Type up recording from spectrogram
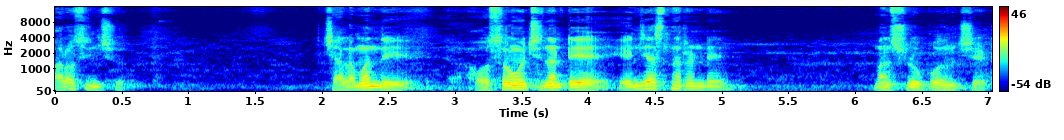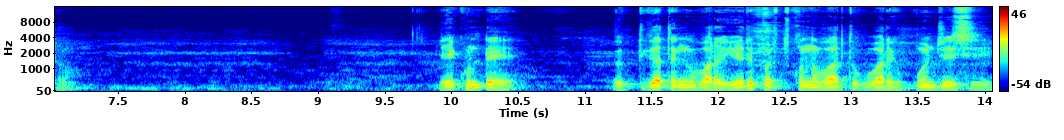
ఆలోచించు. చాలామంది అవసరం వచ్చిందంటే ఏం చేస్తున్నారండి? మనుషులు ఉపయోగం చేయటం. లేకుంటే వ్యక్తిగతంగా వారు ఏర్పరచుకున్న వారితో వారికి ఫోన్ చేసి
